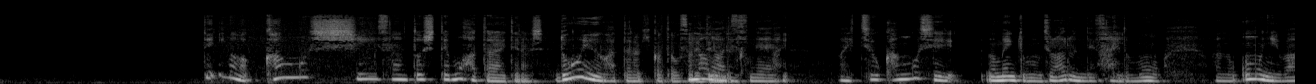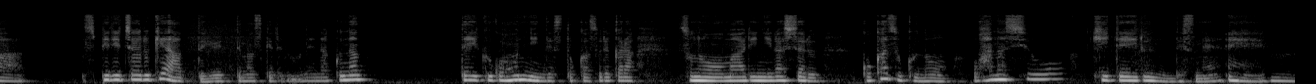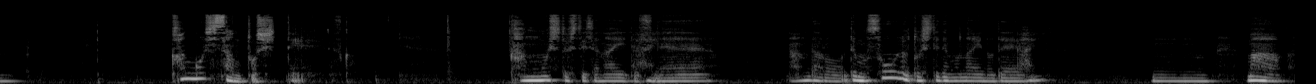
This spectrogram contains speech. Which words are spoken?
で今は看護師さんとしても働いてらっしゃる。どういう働き方をされてるんですか？ですね、はい、まあ、一応看護師の免許ももちろんあるんですけども、はい、あの主にはスピリチュアルケアって言ってますけれどもね亡くなっていくご本人ですとかそれからその周りにいらっしゃるご家族のお話を聞いているんですね。えーうん、看護師さんとしてですか？看護師としてじゃないですね。はい、なんだろう。でも僧侶としてでもないので、はい、うん。まあ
